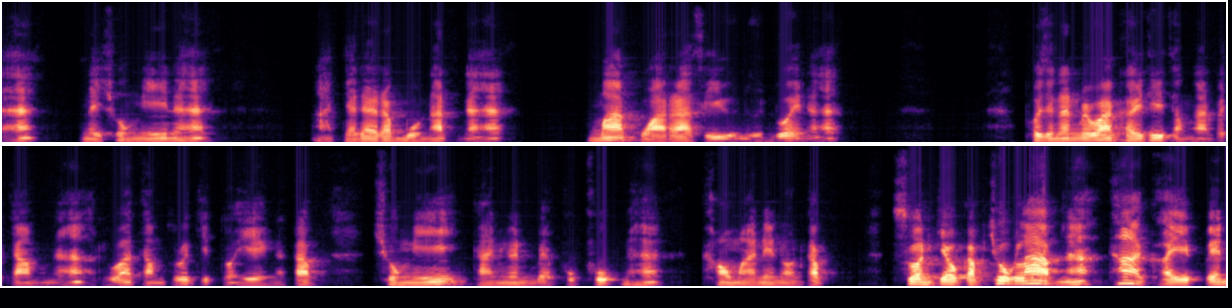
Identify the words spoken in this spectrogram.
นะฮะในช่วงนี้นะฮะอาจจะได้รับโบนัสนะฮะ มากกว่าราศีอื่นๆด้วยนะฮะเพราะฉะนั้นไม่ว่าใครที่ทำงานประจำนะฮะหรือว่าทำธุรกิจตัวเองนะครับ ช่วงนี้การเงินแบบฟุกๆนะฮะเข้ามาแน่นอนครับ ส่วนเกี่ยวกับโชคลาภนะฮะถ้าใครเป็น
